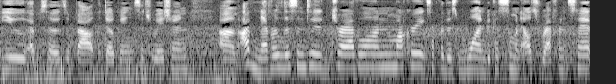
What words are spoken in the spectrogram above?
few episodes about the doping situation. Um, I've never listened to Triathlon Mockery except for this one because someone else referenced it.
